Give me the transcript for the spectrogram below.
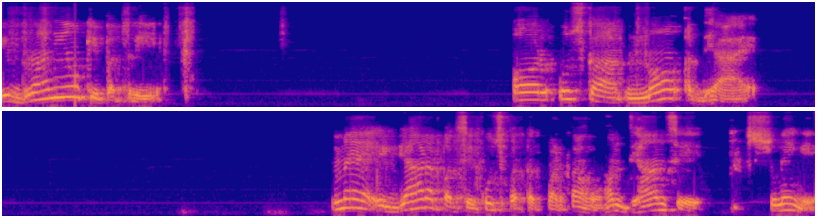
इब्रानियों की पत्री और उसका नौ अध्याय। मैं ग्यारह पद से कुछ पद तक पढ़ता हूँ, हम ध्यान से सुनेंगे।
